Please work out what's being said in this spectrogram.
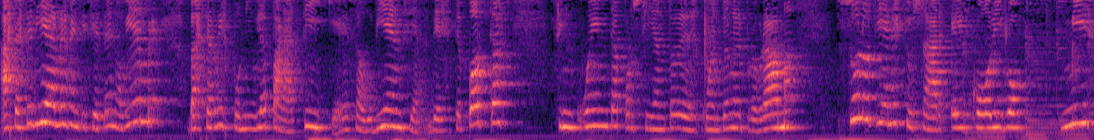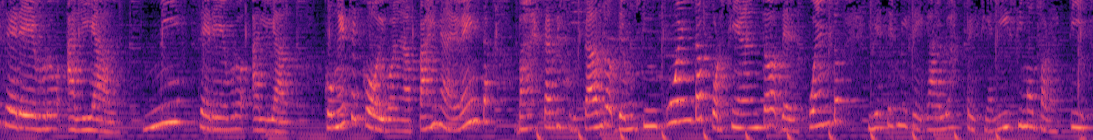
Hasta este viernes 27 de noviembre va a estar disponible para ti, que eres audiencia de este podcast, 50% de descuento en el programa. Solo tienes que usar el código Mi Cerebro Aliado. Mi Cerebro Aliado. Con ese código en la página de venta vas a estar disfrutando de un 50% de descuento y ese es mi regalo especialísimo para ti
